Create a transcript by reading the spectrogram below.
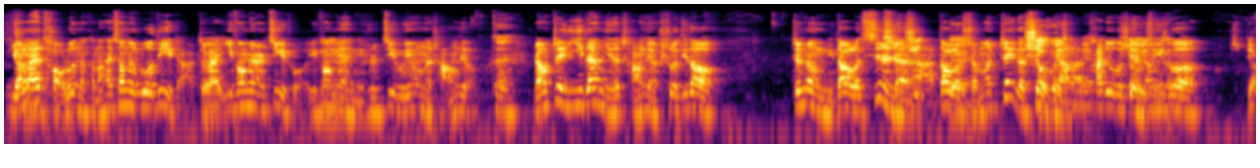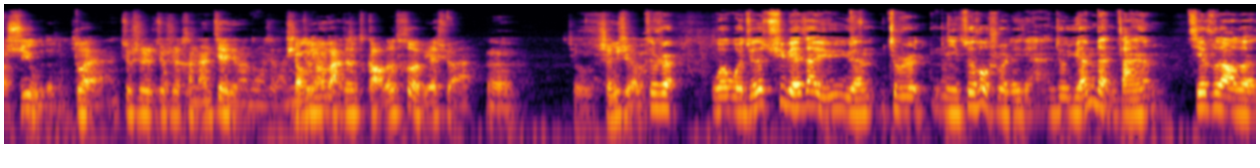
原来讨论的可能还相对落地一点儿，对吧？对一方面是技术，一方面你是技术应用的场景，对，然后这一旦你的场景涉及到真正你到了信任啊，到了什么这个层面了，面它就会变成一个。比较虚无的东西。对，就是就是很难界定的东西了，你就能把它搞得特别悬。嗯，就神学吧。就是我我觉得区别在于原，就是你最后说的这一点，就原本咱接触到的，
